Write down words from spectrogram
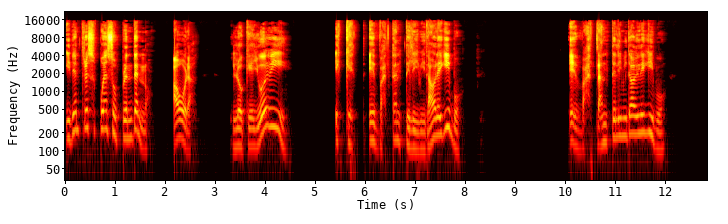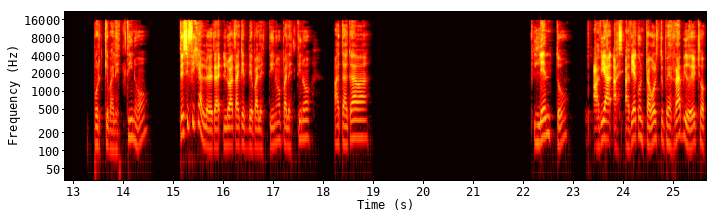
y dentro de eso pueden sorprendernos. Ahora, lo que yo vi es que es bastante limitado el equipo. Es bastante limitado el equipo. Porque Palestino. ¿Ustedes se fijan los, los ataques de Palestino? Palestino atacaba lento. Había, había contragolpes rápido. De hecho,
